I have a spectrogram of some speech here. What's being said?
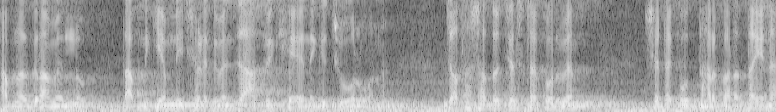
আপনার গ্রামের লোক, তা আপনি কি এমনি ছেড়ে দেবেন? যা, তুই খেয়ে নে, কিছু বলব না। যথাসাধ্য চেষ্টা করবেন, সেটাকে উদ্ধার করা, তাই না?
